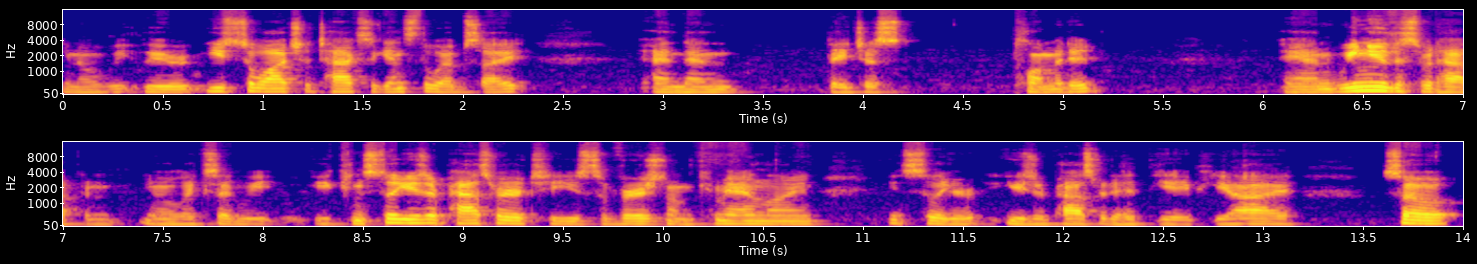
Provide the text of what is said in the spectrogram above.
You know, we, we used to watch attacks against the website, and then they just plummeted and we knew this would happen. You know, like I said, we you can still use our password to use Subversion on the command line. You can still your, use your password to hit the API. So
